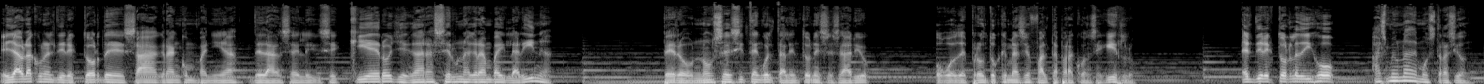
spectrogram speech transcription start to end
Ella habla con el director de esa gran compañía de danza y le dice, quiero llegar a ser una gran bailarina, pero no sé si tengo el talento necesario o de pronto qué me hace falta para conseguirlo. El director le dijo, hazme una demostración.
